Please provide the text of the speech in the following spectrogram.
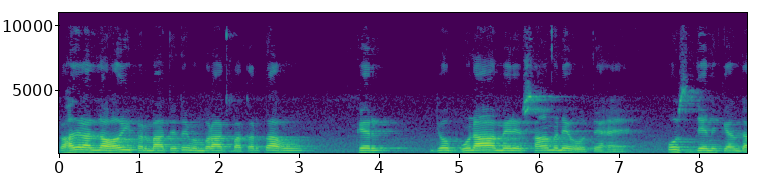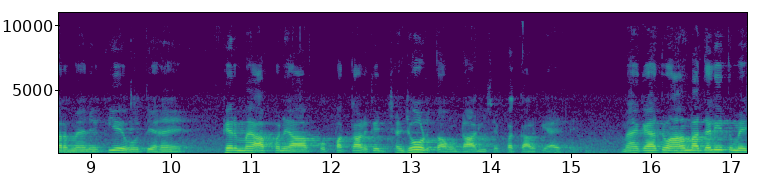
تو حضرت اللہ فرماتے تھے، میں مراقبہ کرتا ہوں۔ پھر جو گناہ میرے سامنے ہوتے ہیں، اس دن کے اندر میں نے کیے ہوتے ہیں۔ پھر میں اپنے آپ کو پکڑ کے جھنجھوڑتا ہوں، داڑھی سے پکڑ کے ایسے۔ میں کہتا ہوں، احمد علی، تمہیں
